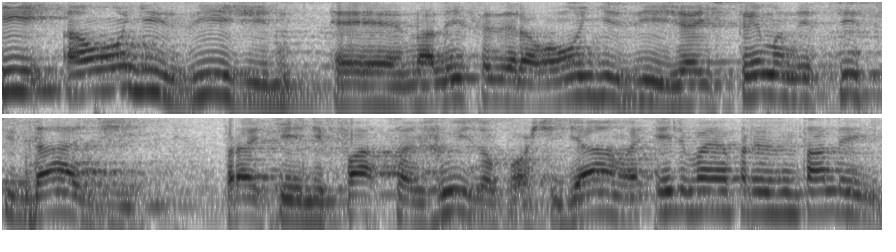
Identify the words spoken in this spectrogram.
E aonde exige, é, na lei federal, onde exige a extrema necessidade para que ele faça juiz ao poste de arma, ele vai apresentar a lei.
